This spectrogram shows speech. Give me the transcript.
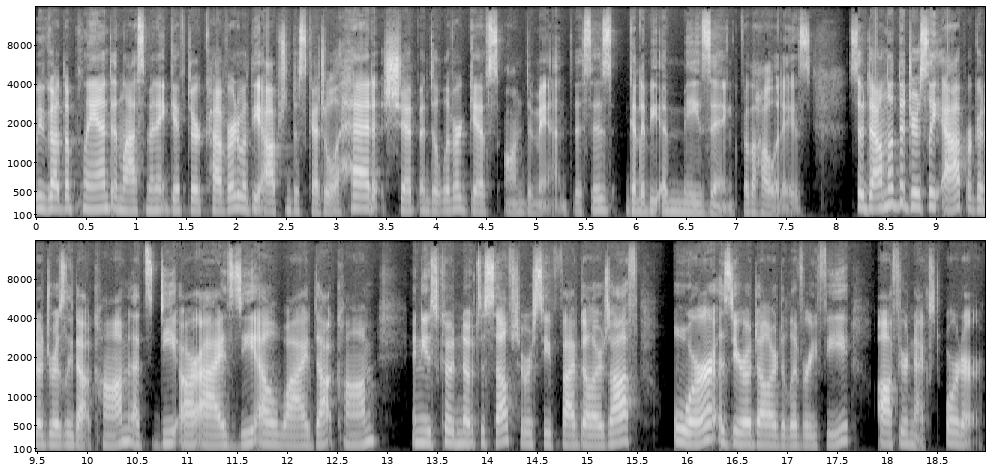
We've got the planned and last minute gifter covered with the option to schedule ahead, ship, and deliver gifts on demand. This is going to be amazing for the holidays. So download the Drizly app or go to drizly.com. That's D R I Z L Y.com and use code Note to Self to receive $5 off or a $0 delivery fee off your next order.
